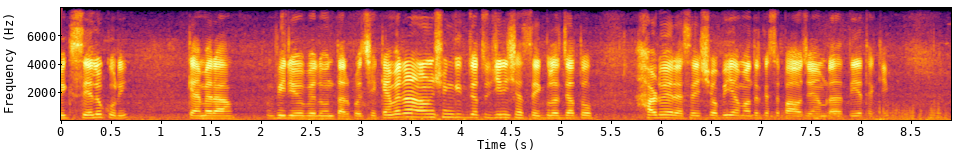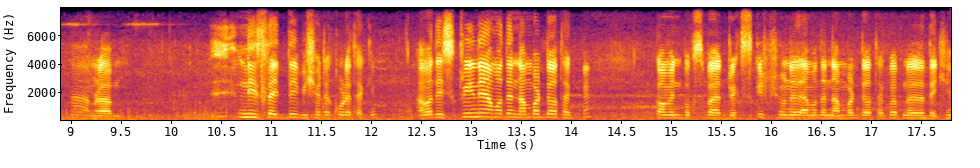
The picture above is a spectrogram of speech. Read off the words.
বিগ সেলও করি ক্যামেরা ভিডিও বেলুন তারপর হচ্ছে ক্যামেরার আনুষঙ্গিক যত জিনিস আছে এগুলো যত হার্ডওয়্যার আছে সবই আমাদের কাছে পাওয়া যায় আমরা দিয়ে থাকি। হ্যাঁ আমরা নিজ দায়িত্ব দিয়ে বিষয়টা করে থাকি। আমাদের স্ক্রিনে আমাদের নাম্বার দেওয়া থাকবে। কমেন্ট বক্স বা ডেসক্রিপশনে আমাদের নাম্বার দেওয়া থাকবে, আপনারা দেখে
